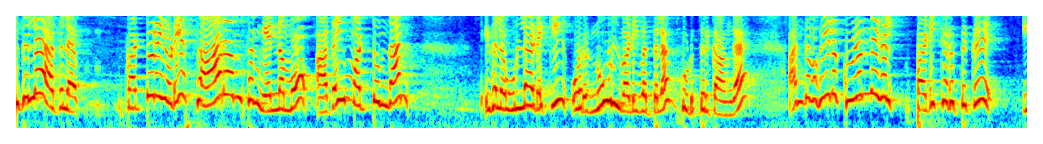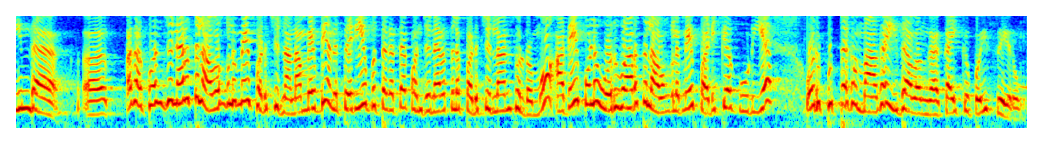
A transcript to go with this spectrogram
இதில் அதில் கட்டுரையுடைய சாராம்சம் என்னமோ அதை மட்டும்தான் இதில் உள்ளடக்கி ஒரு நூல் வடிவத்தில் கொடுத்துருக்காங்க. அந்த வகையில் குழந்தைகள் படிக்கிறதுக்கு இந்த அதான் கொஞ்ச நேரத்தில் அவங்களுமே படிச்சிடலாம். நம்ம எப்படி அந்த பெரிய புத்தகத்தை கொஞ்ச நேரத்தில் படிச்சிடலாம்னு சொல்றோமோ அதே போல ஒரு வாரத்தில் அவங்களுமே படிக்கக்கூடிய ஒரு புத்தகமாக இது அவங்க கைக்கு போய் சேரும்.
